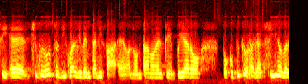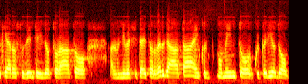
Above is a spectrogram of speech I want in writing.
sì, è il 5 agosto di quasi vent'anni fa, è lontano nel tempo. Io ero poco più che un ragazzino perché ero studente di dottorato all'Università di Tor Vergata e in quel momento, in quel periodo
